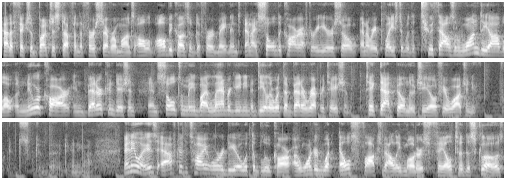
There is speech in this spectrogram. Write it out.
Had to fix a bunch of stuff in the first several months, all, all because of deferred maintenance. And I sold the car after a year or so, and I replaced it with a 2001 Diablo, a newer car in better condition, and sold to me by Lamborghini, a dealer with a better reputation. Take that, Bill Nuccio, if you're watching, you fucking scumbag. Anyway. Anyways, after the tire ordeal with the blue car, I wondered what else Fox Valley Motors failed to disclose,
